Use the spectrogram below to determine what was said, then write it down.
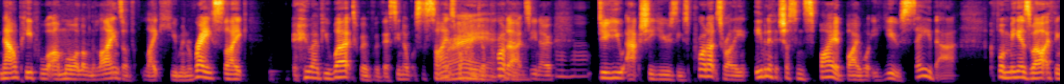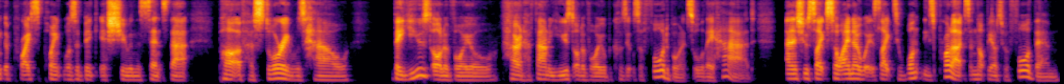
now people are more along the lines of like Humanrace, like, who have you worked with with this? You know, what's the science behind your product? You know, Mhm. do you actually use these products or are they even if it's just inspired by what you use say that for me as well i think the price point was a big issue in the sense that part of her story was how they used olive oil her and her family used olive oil because it was affordable and it's all they had and then she was like so i know what it's like to want these products and not be able to afford them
